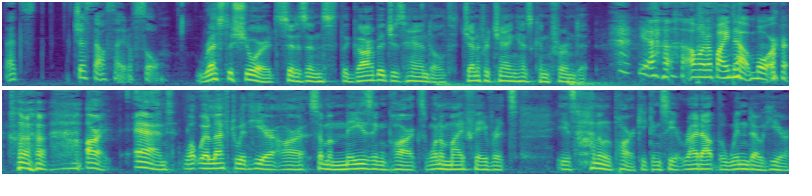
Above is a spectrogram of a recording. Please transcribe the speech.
that's just outside of Seoul. Rest assured, citizens, the garbage is handled. Jennifer Chang has confirmed it. Yeah, I want to find out more. All right. And what we're left with here are some amazing parks. One of my favorites is Haneul Park. You can see it right out the window here.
